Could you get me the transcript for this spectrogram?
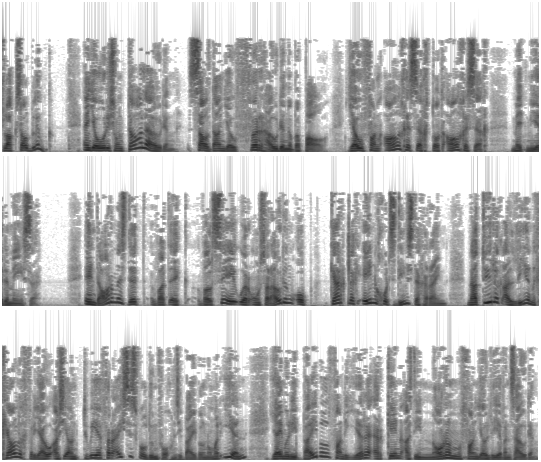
vlak sal blink. En jou horisontale houding sal dan jou verhoudinge bepaal, jou van aangesig tot aangesig met medemense. En daarom is dit wat ek wil sê oor ons verhouding op kerklik en godsdienstige rein natuurlik alleen geldig vir jou as jy aan twee vereistes voldoen volgens die Bybel. Nommer 1, jy moet die Bybel van die Here erken as die norm van jou lewenshouding.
